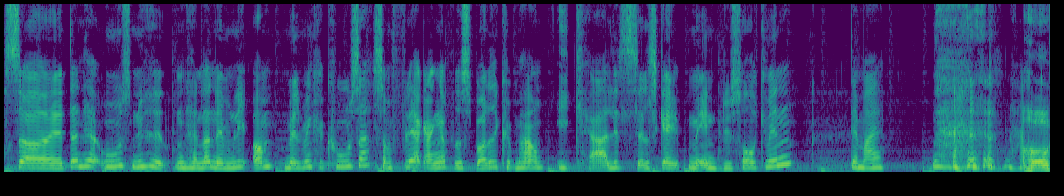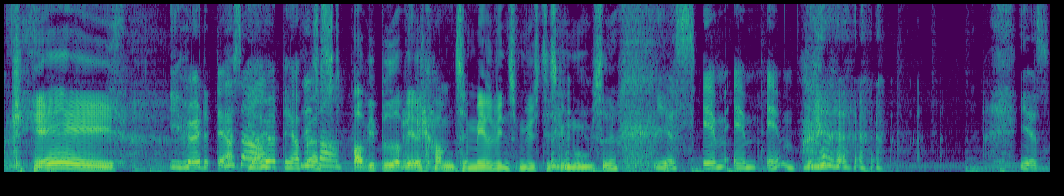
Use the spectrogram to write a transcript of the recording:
Så øh, den her uges nyhed, den handler nemlig om Melvin Kakusa, som flere gange er blevet spottet i København i kærligt selskab med en lyshåret kvinde. Det er mig. Okay. I hørte det der. Lyshåret. Jeg har hørt det her Lyshåret. først. Og vi byder velkommen til Melvins mystiske muse. Yes, MMM. yes.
